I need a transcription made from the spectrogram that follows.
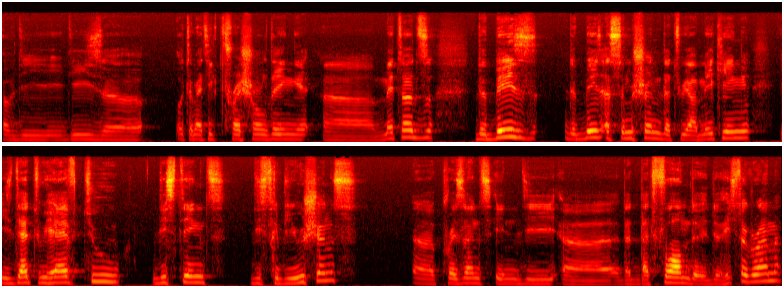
of the these uh, automatic thresholding uh, methods, the base the base assumption that we are making is that we have two distinct distributions uh, present in the uh, that, that form the, the, histogram.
